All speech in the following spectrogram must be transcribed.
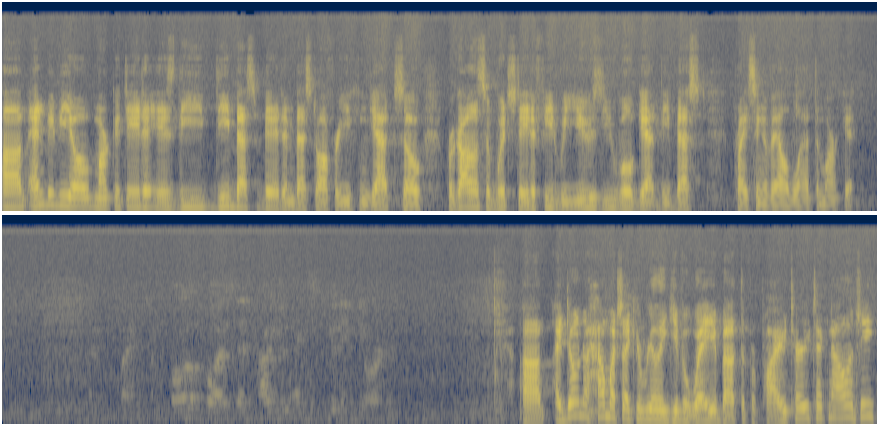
Um, feed? NBBO market data is the the best bid and best offer you can get. So regardless of which data feed we use, you will get the best pricing available at the market. Order? I don't know how much I can really give away about the proprietary technology,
